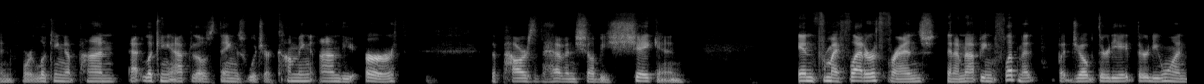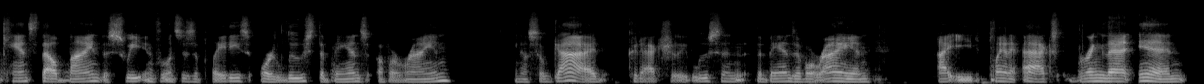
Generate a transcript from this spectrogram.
and for looking upon at looking after those things which are coming on the earth the powers of heaven shall be shaken. And for my flat earth friends and i'm not being flippant but job 38 31 canst thou bind the sweet influences of pleiades or loose the bands of orion? You know so god could actually loosen the bands of orion i.e planet x bring that in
